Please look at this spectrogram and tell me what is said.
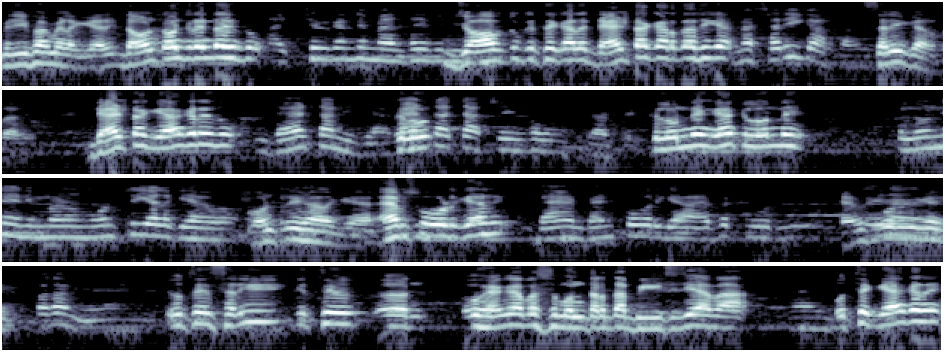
ਵਜੀਫਾ ਮਿਲ ਗਿਆ ਸੀ। ਡਾਊਨਟਾਊਨ 'ਚ ਰਹਿੰਦਾ ਸੀ ਤੂੰ? ਇੱਥੇ ਵੀ ਕਹਿੰਦੇ ਮਿਲਦਾ ਹੀ ਵਜੀਫਾ। ਜੌਬ ਤੂੰ ਕਿੱਥੇ ਕਰਦਾ? ਡੈਲਟਾ ਕਰਦਾ ਸੀਗਾ? ਮੈਂ ਸਰੀ ਕਰਦਾ ਸੀ। ਸਰੀ ਕਰਦਾ ਸੀ। ਡੈਲਟਾ ਗਿਆ ਕਰੇ ਤੂੰ? ਡੈਲਟਾ ਨਹੀਂ ਗਿਆ ਡੈਲਟਾ ਚਾਚੇ ਕੋਲ। ਚਾਚੇ ਕਲੋਨੇ ਗਿਆ ਕਲੋਨੇ? ਕਲੋਨੇ ਨਹੀਂ ਮੈਂ ਮੌਂਟਰੀਅਲ ਗਿਆ ਵਾ। ਮੌਂਟਰੀਆਲ ਗਿਆ। ਐਪਸਪੋਰਟ ਗਿਆ ਸੀ? ਬੈਨ ਬੈਂਕੋਵਰ ਗਿਆ ਐਬਰਟਵੁੱਡ ਵੀ ਐਪਸਪੋਰਟ ਵੀ ਗਿਆ। ਪਤਾ ਨਹੀਂ ਹੈ। ਤੇ ਉੱਥੇ ਸਰੀ ਜਿੱਥੇ ਅਹ, ਉਹ ਹੈਗਾ ਵਾ ਸਮੁੰਦਰ ਦਾ ਬੀਚ ਜਿਹਾ ਵਾ। ਉੱਥੇ ਗਿਆ ਕਦੇ?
